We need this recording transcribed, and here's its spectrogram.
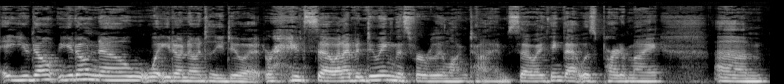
you don't you don't know what you don't know until you do it right? So and i've been doing this for a really long time. So i think that was part of my um,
